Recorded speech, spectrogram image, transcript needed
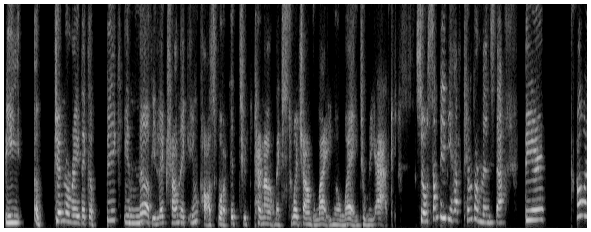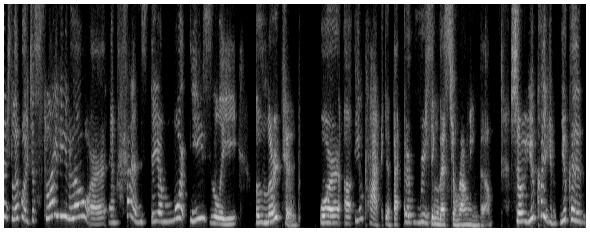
be a, generate like a big enough electronic impulse for it to turn on, like switch on the light in a way to react. So some people have temperaments that their tolerance level is just slightly lower, and hence they are more easily alerted or uh, impacted by everything that's surrounding them. So you could you could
